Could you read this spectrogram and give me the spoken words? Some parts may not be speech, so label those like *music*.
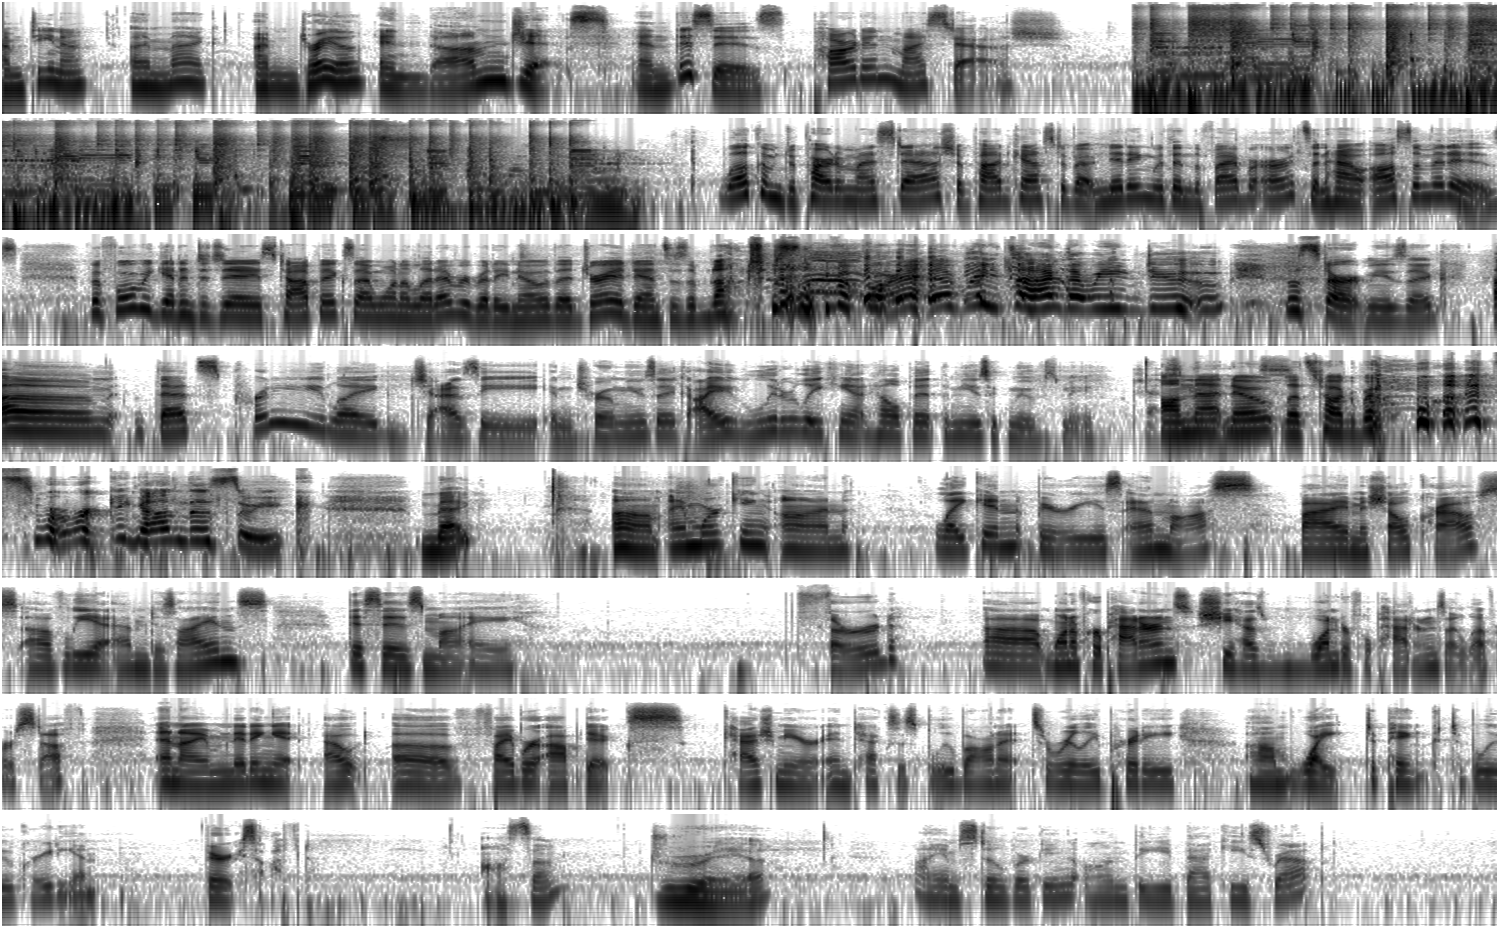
I'm Tina, I'm Meg. I'm Drea. And I'm Jess. and this is Pardon My Stash. Welcome to Pardon My Stash, a podcast about knitting within the fiber arts and how awesome it is. Before we get into today's topics, I want to let everybody know that Drea dances obnoxiously *laughs* before every time that we do the start music. Um, that's pretty like jazzy intro music. I literally can't help it. The music moves me. On that note, let's talk about *laughs* what we're working on this week. Meg? Um, I'm working on Lichen, Berries, and Moss by Michelle Krause of Leah M Designs. This is my third uh, one of her patterns. She has wonderful patterns. I love her stuff. And I'm knitting it out of Fiber Optics cashmere and Texas blue bonnet. It's a really pretty um, white to pink to blue gradient. Very soft. Awesome. Drea. I am still working on the Back East wrap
